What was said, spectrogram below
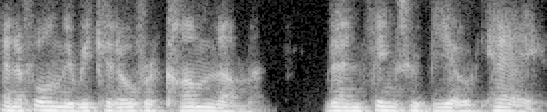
And if only we could overcome them, then things would be okay.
